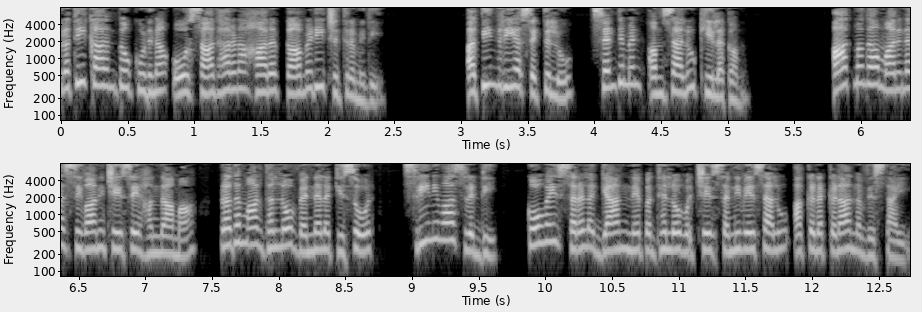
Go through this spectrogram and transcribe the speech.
ప్రతీకారంతో కూడిన ఓ సాధారణ హారర్ కామెడీ చిత్రమిది. అతీంద్రియ శక్తులు సెంటిమెంట్ అంశాలు కీలకం. ఆత్మగా మారిన శివాని చేసే హంగామా ప్రథమార్థంలో వెన్నెల కిశోర్ శ్రీనివాస్ రెడ్డి కోవై సరళ గ్యాంగ్ నేపథ్యంలో వచ్చే సన్నివేశాలు అక్కడక్కడా నవ్విస్తాయి.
